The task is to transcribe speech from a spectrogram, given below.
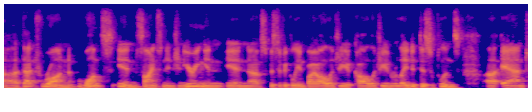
uh, that's run once in science and engineering, in, in uh, specifically in biology, ecology, and related disciplines. Uh, and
